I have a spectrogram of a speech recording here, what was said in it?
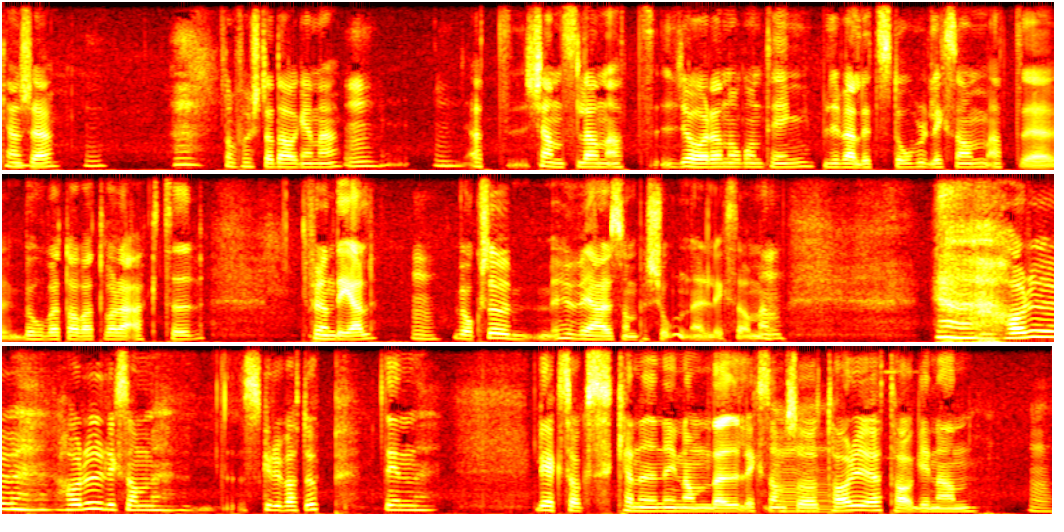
kanske Mm. de första dagarna. Mm. Mm. Att känslan att göra någonting blir väldigt stor. Liksom. Att, eh, behovet av att vara aktiv för en del. Mm. Det är också hur vi är som personer. Liksom. Men, Mm. ja, har du, har du liksom skruvat upp din leksakskanin inom dig liksom, så Mm. tar det ju ett tag innan Mm.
